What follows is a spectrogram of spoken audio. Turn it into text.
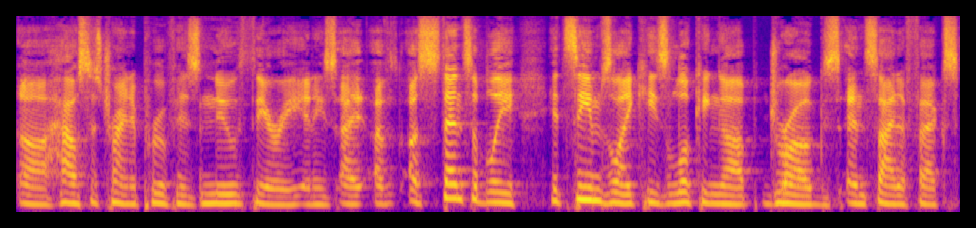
uh, House is trying to prove his new theory. And he's I, ostensibly, it seems like he's looking up drugs and side effects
